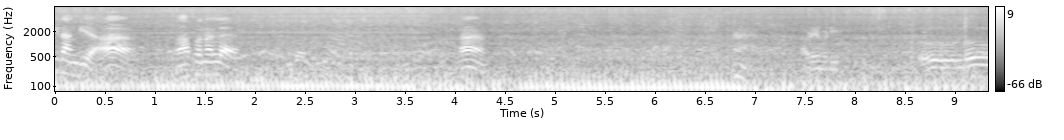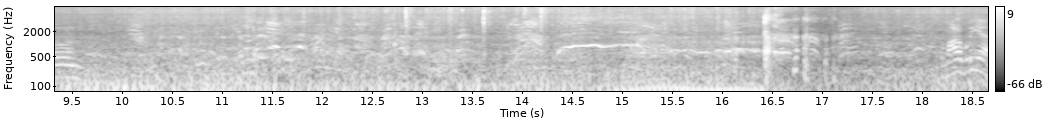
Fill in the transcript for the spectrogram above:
கிடைக்குதா அங்கேயா நான் சொன்னல ஆ. அப்படியே படி மாலை புடியா?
